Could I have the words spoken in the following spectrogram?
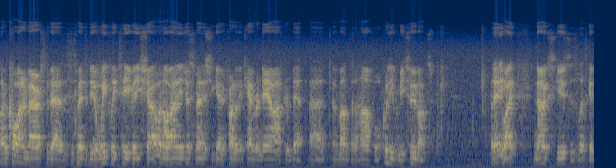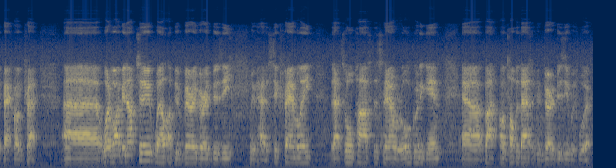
I'm quite embarrassed about it. This is meant to be a weekly TV show and I've only just managed to get in front of the camera now after about uh, a month and a half or could even be two months. But anyway, no excuses. Let's get back on track. Uh, what have I been up to? Well, I've been very, very busy. We've had a sick family. That's all past us now. We're all good again. Uh, but on top of that, I've been very busy with work.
